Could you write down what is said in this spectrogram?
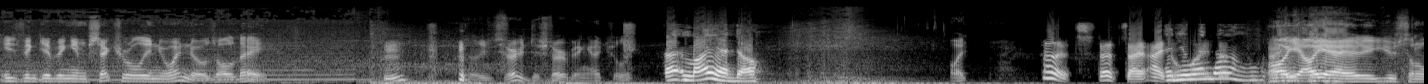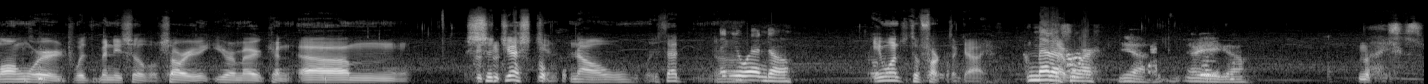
He's been giving him sexual innuendos all day. Hmm? So it's very disturbing, actually. Not in my endo. What? Oh, that's that's I, I don't mind. Innuendo? Oh yeah, oh yeah. You used a long word with many syllables. Sorry, you're American. Um, suggestion? No, is that? Uh, Innuendo. he wants to fuck the guy. Metaphor. Yeah, there you go. Nice.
